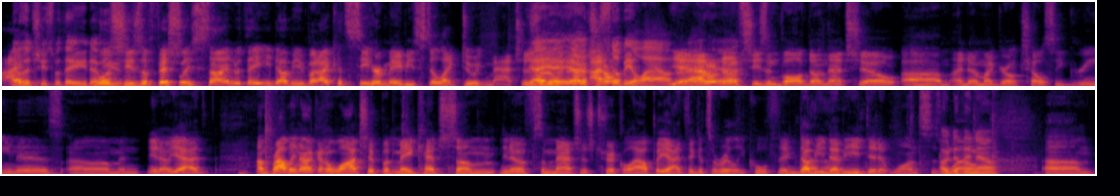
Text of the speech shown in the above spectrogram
Now I, that she's with AEW. well, she's officially signed with AEW, but I could see her maybe still like doing matches. yeah, over yeah, there. yeah. She'll still be allowed. Yeah, right? I don't know if she's involved on that show. Um, I know my girl Chelsea Green is, um, and you know, yeah, I'm probably not going to watch it, but may catch some, you know, if some matches trickle out. But yeah, I think it's a really cool thing. WWE did it once as Oh, well. Oh, did they now? Um,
